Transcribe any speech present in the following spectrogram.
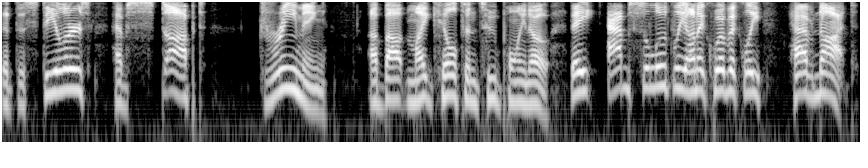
that the Steelers have stopped dreaming about Mike Hilton 2.0. They absolutely unequivocally have not.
